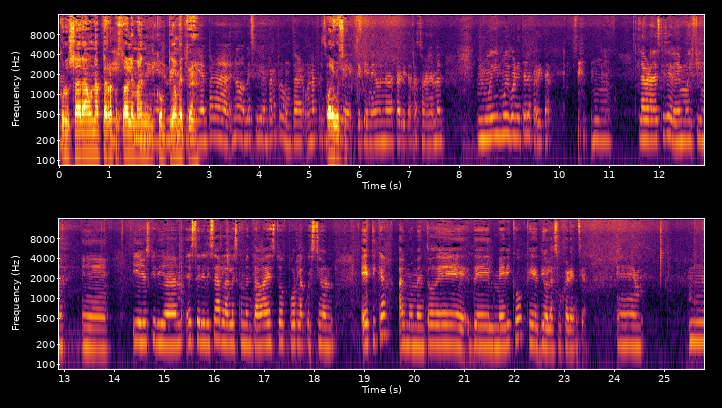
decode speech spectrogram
cruzar a una perra Sí, pastor alemán me- con me piómetra. escribían para, no, me escribían para preguntar. Una persona que, que tiene una perrita pastor alemán. Muy, muy bonita la perrita. La verdad es que se ve muy fina. eh, y ellos querían esterilizarla. Les comentaba esto por la cuestión ética al momento de, del médico que dio la sugerencia. Eh, mm,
